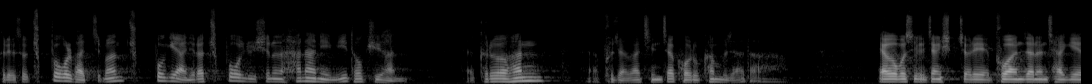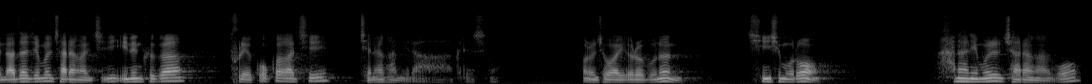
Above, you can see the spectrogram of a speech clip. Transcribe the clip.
그래서 축복을 받지만 축복이 아니라 축복을 주시는 하나님이 더 귀한 그러한 부자가 진짜 거룩한 부자다. 야고보서 1장 10절에 부한 자는 자기의 낮아짐을 자랑할지니 이는 그가 풀의 꽃과 같이 지나갑니다. 그랬어요. 오늘 저와 여러분은 진심으로 하나님을 자랑하고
